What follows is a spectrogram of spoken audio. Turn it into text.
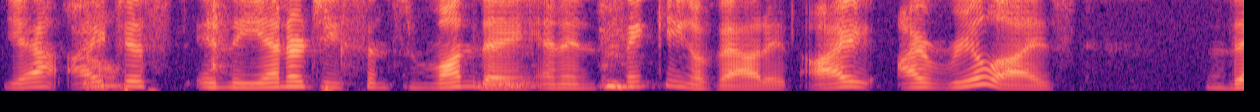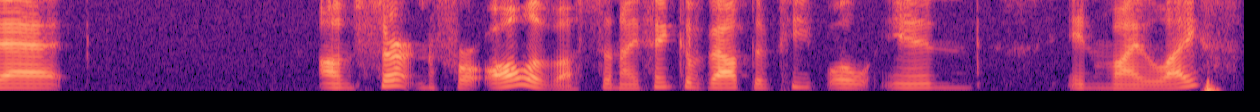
Yeah, so. I just in the energy since Monday and in thinking about it, I I realized that I'm certain for all of us, and I think about the people in in my life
